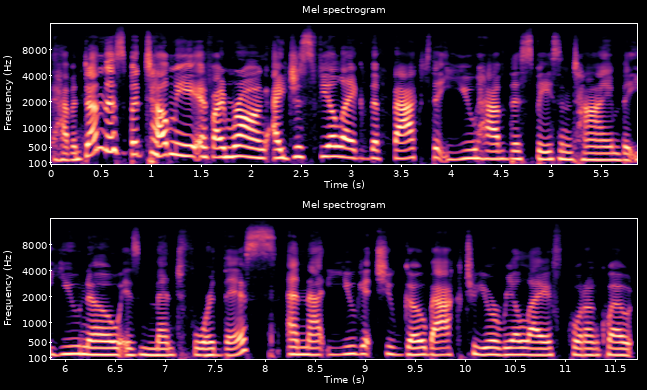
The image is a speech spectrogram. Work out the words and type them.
haven't done this, but tell me if I'm wrong. I just feel like the fact that you have this space and time that you know is meant for this and that you get to go back to your real life, quote unquote,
